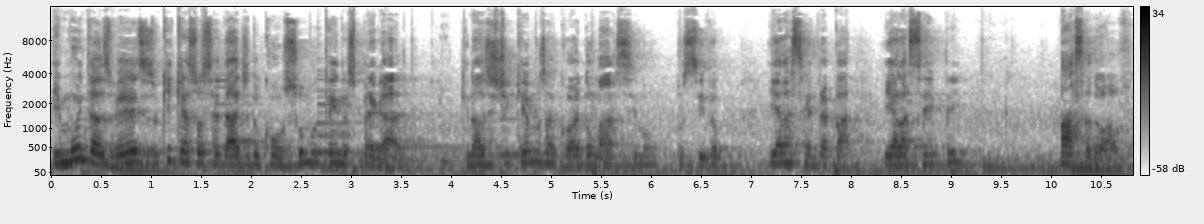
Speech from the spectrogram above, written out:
E muitas vezes, o que, que a sociedade do consumo tem nos pregado? Que nós estiquemos a corda o máximo possível e ela sempre e ela sempre passa do alvo.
